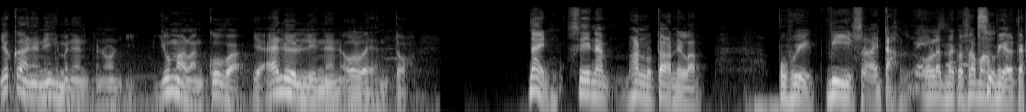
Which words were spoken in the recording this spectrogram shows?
jokainen ihminen on Jumalan kuva ja älyllinen olento. Näin, siinä Hannu Taanila puhui viisaita. Vei Olemmeko samaa mieltä?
